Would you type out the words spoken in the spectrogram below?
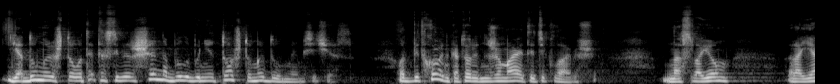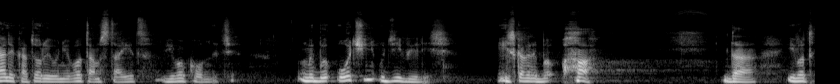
Я думаю, что вот это совершенно было бы не то, что мы думаем сейчас. Вот Бетховен, который нажимает эти клавиши на своем рояле, который у него там стоит в его комнате мы бы очень удивились и сказали бы, ага, да. И вот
